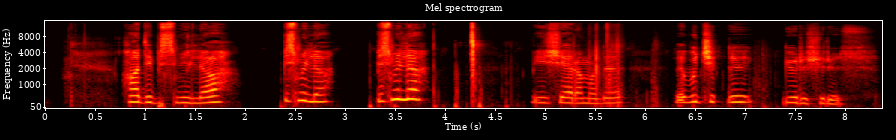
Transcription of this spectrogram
Hadi bismillah. Bismillah. Bismillah. Cık, Bir işe yaramadı. Ve bu çıktı. Görüşürüz.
